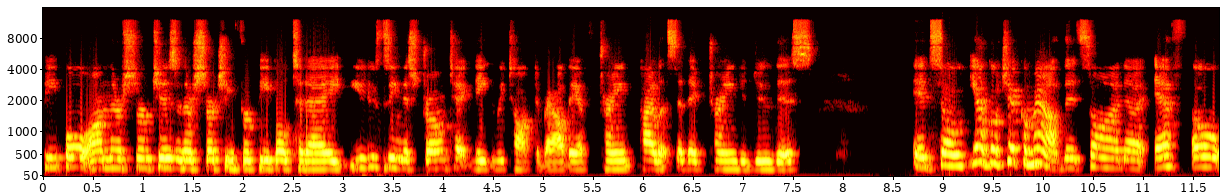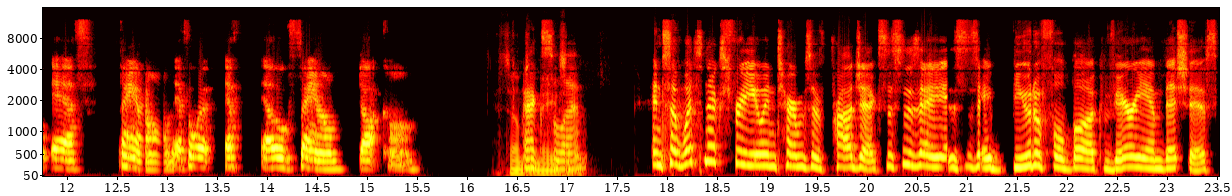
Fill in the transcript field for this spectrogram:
people on their searches and they're searching for people today using this drone technique we talked about. They have trained pilots that they've trained to do this. And so, yeah, go check them out. It's on uh, FOF found, F-O-F-O found.com. Sounds Excellent. amazing. And so what's next for you in terms of projects? This is a this is a beautiful book, very ambitious.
